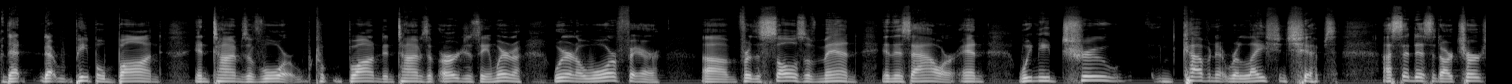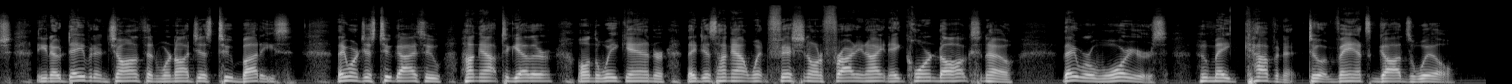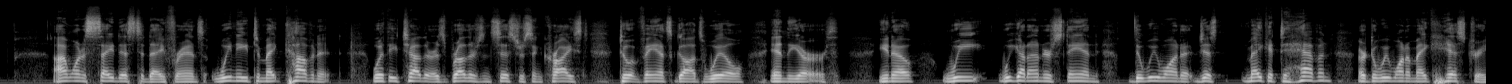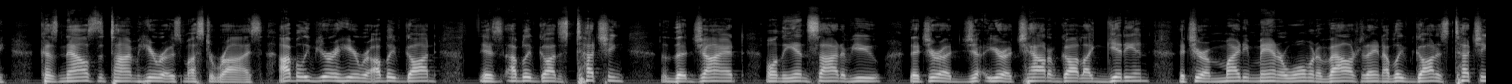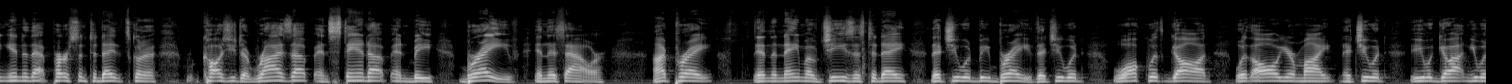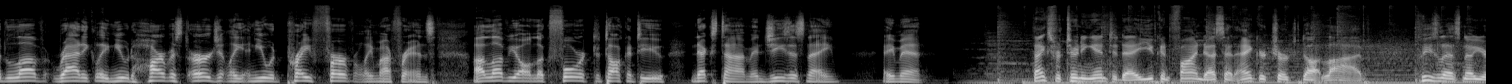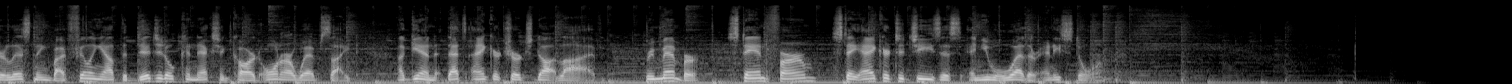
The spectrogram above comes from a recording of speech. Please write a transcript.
that that people bond in times of war, bond in times of urgency, and we're in a, we're in a warfare um, for the souls of men in this hour, and we need true covenant relationships. I said this at our church. You know, David and Jonathan were not just two buddies. They weren't just two guys who hung out together on the weekend or they just hung out, went fishing on a Friday night and ate corn dogs. No, they were warriors who made covenant to advance God's will. I want to say this today, friends. We need to make covenant with each other as brothers and sisters in Christ to advance God's will in the earth. You know, we we got to understand do we want to just make it to heaven or do we want to make history? Because now's the time heroes must arise. I believe you're a hero. I believe god is i believe god is touching the giant on the inside of you that you're a you're a child of god like gideon that you're a mighty man or woman of valor today and i believe god is touching into that person today that's going to cause you to rise up and stand up and be brave in this hour. I pray in the name of Jesus today that you would be brave, that you would walk with God with all your might, that you would you would go out and you would love radically and you would harvest urgently and you would pray fervently, my friends. I love you all and look forward to talking to you next time. In Jesus' name, amen. Thanks for tuning in today. You can find us at anchorchurch.live. Please let us know you're listening by filling out the digital connection card on our website. Again, that's anchorchurch.live. Remember, Stand firm, stay anchored to Jesus, and you will weather any storm.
